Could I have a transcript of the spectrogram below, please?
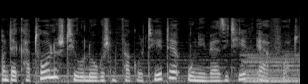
und der Katholisch-Theologischen Fakultät der Universität Erfurt.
